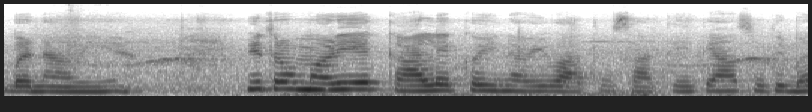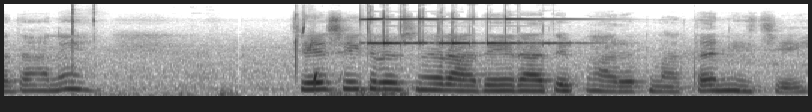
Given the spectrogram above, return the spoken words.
બનાવીએ. મિત્રો, મળીએ કાલે કોઈ નવી વાતો સાથે. ત્યાં સુધી બધાને જય શ્રી કૃષ્ણ. રાધે રાધે ભારત માતા જય.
